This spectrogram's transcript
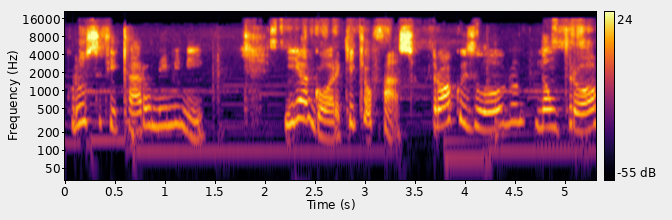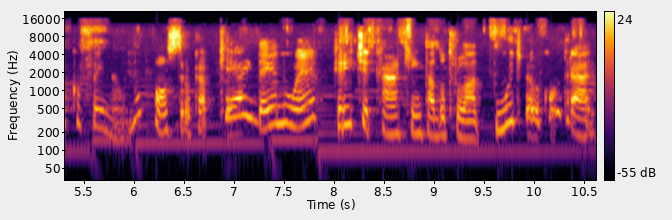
crucificar o mimimi. E agora, o que, que eu faço? Troco o slogan? Não troco? Falei, não, não posso trocar, porque a ideia não é criticar quem está do outro lado. Muito pelo contrário.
